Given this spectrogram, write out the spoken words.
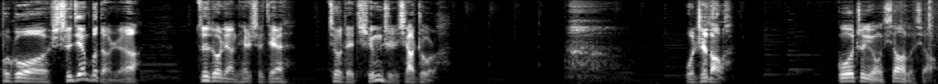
不过时间不等人啊，最多两天时间就得停止下注了。我知道了。郭志勇笑了笑，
